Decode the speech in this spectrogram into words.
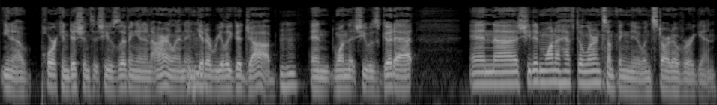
you know, poor conditions that she was living in in Ireland and get a really good job and one that she was good at. And uh, she didn't want to have to learn something new and start over again.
